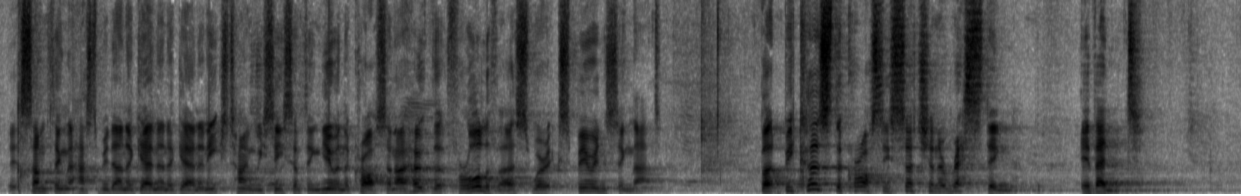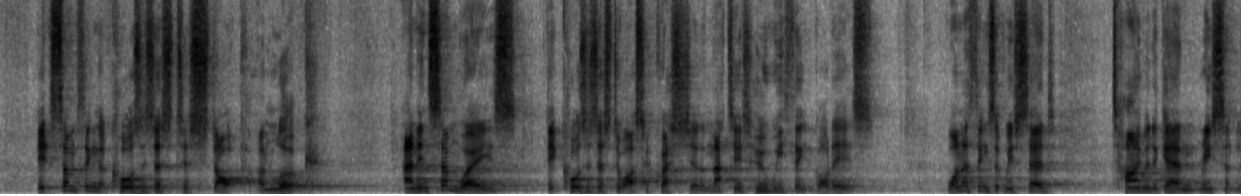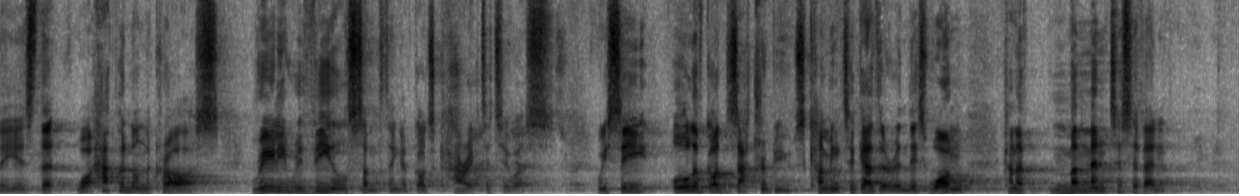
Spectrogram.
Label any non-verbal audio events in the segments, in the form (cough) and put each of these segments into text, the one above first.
It's something that has to be done again and again. And each time we see something new in the cross. And I hope that for all of us, we're experiencing that. But because the cross is such an arresting event, it's something that causes us to stop and look. And in some ways, it causes us to ask a question, and that is who we think God is. One of the things that we've said time and again recently is that what happened on the cross really reveals something of God's character to us. We see all of God's attributes coming together in this one kind of momentous event.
